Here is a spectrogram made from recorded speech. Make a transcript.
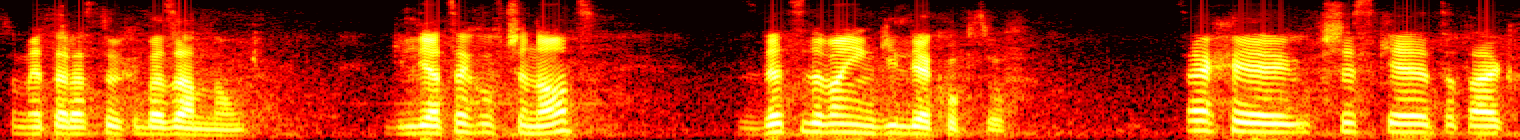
W sumie teraz tu chyba za mną. Gildia cechów czy noc? Zdecydowanie gildia kupców. Cechy wszystkie to tak.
